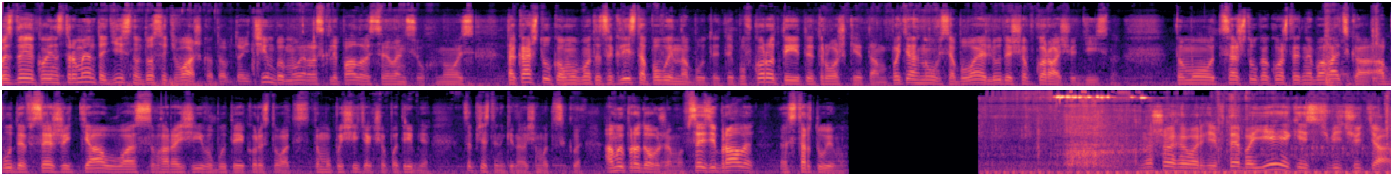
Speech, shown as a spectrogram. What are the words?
Без деякого інструмента дійсно досить важко. Тобто, чим би ми розкліпали ось цей ланцюг? Ну ось така штука у мотоцикліста повинна бути. Типу, вкоротити трошки, там, потягнувся. Буває люди, що вкорачують дійсно. Тому ця штука коштує не багацька, а буде все життя у вас в гаражі, ви будете її користуватися. Тому пишіть, якщо потрібні запчастинки на ваші мотоцикли. А ми продовжуємо. Все зібрали, е, стартуємо. Ну що, Георгій, в тебе є якісь відчуття?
